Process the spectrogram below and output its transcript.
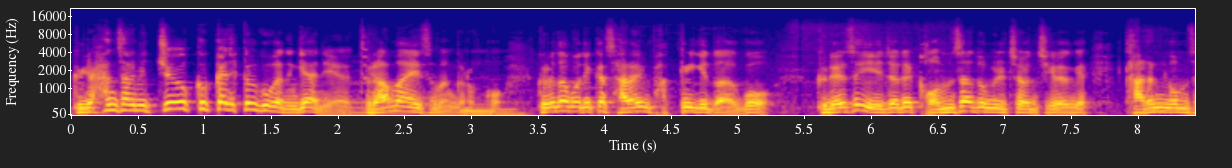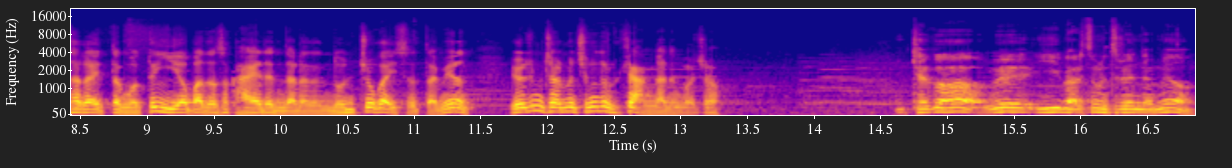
그게 한 사람이 쭉 끝까지 끌고 가는 게 아니에요. 드라마에서만 그렇고 그러다 보니까 사람이 바뀌기도 하고 그래서 예전에 검사 동일체 원칙이라는 게 다른 검사가 있던 것도 이어받아서 가야 된다라는 논조가 있었다면 요즘 젊은 친구들은 그렇게 안 가는 거죠. 제가 왜 이 말씀을 드렸냐면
